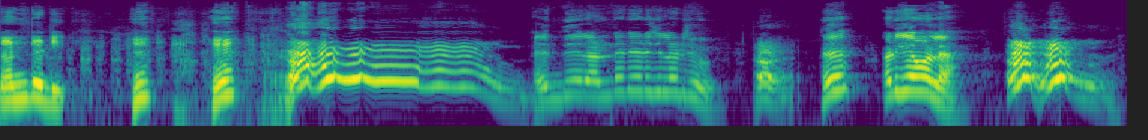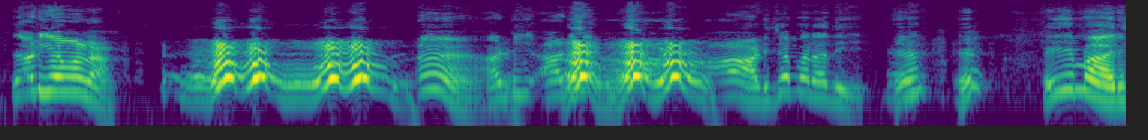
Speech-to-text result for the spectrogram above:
രണ്ടടി. ഏ? ഏ? എന്ത് രണ്ടടി അടിച്ചില്ല അടിച്ചു ഏ? അടിക്കാൻ പാടില്ല? അടിക്കാൻ പാടില്ല? ഏ, അടി അടി. ആ അടിച്ച പരാതി. ഈ മാരി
